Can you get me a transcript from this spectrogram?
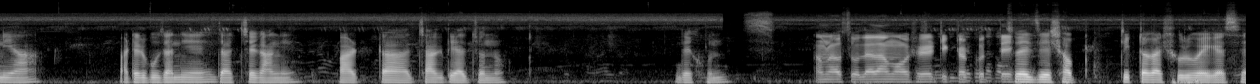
নিয়ে পাটের বোঝা নিয়ে যাচ্ছে গাঙে পাটটা চাক দেওয়ার জন্য। দেখুন। আমরা চলে এলাম অবশ্যই টিকটক করতে। এই যে সব টিকটকার শুরু হয়ে গেছে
